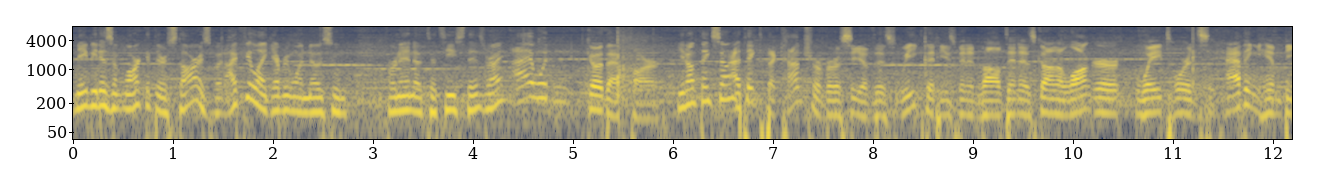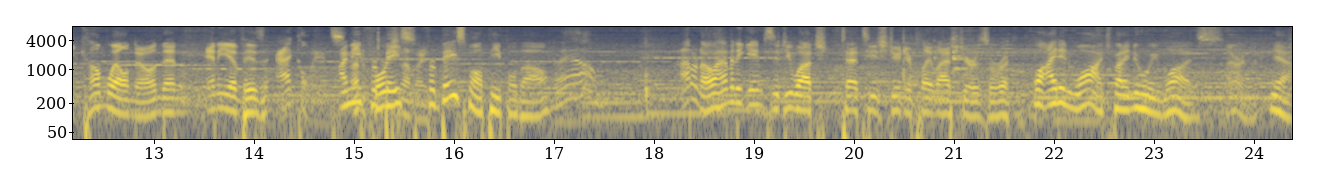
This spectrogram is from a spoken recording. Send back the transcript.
maybe doesn't market their stars, but I feel like everyone knows who Fernando Tatis is, right? I wouldn't go that far. You don't think so? I think the controversy of this week that he's been involved in has gone a longer way towards having him become well known than any of his accolades. I mean, for base for baseball people, though. well, I don't know. How many games did you watch Tatis Jr. play last year as a rookie? Well, I didn't watch, but I knew who he was. All right. Yeah.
